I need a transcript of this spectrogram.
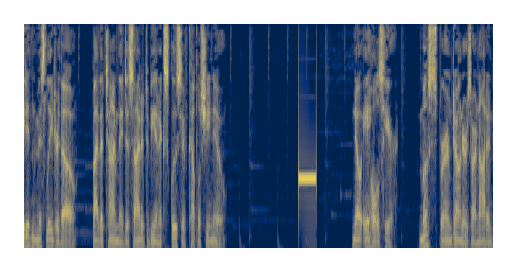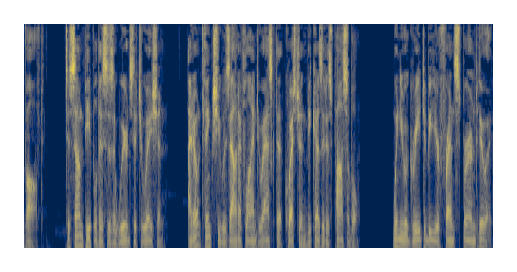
didn't mislead her though, by the time they decided to be an exclusive couple she knew. No a-holes here. Most sperm donors are not involved. To some people this is a weird situation. I don't think she was out of line to ask that question because it is possible. When you agreed to be your friend's sperm do it.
